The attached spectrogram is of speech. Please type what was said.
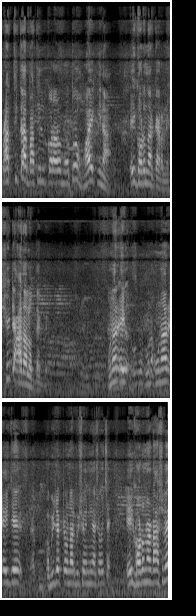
প্রার্থিতা বাতিল করার মতো হয় কিনা এই ঘটনার কারণে, সেটা আদালত দেখবে। ওনার এই ওনার এই যে অভিযোগটা ওনার বিষয়ে নিয়ে আসা হয়েছে, এই ঘটনাটা আসলে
